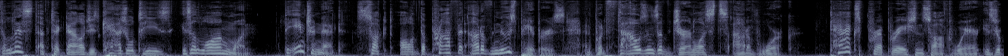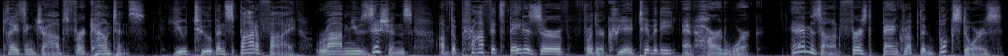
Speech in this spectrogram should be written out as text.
The list of technology's casualties is a long one. The internet sucked all of the profit out of newspapers and put thousands of journalists out of work. Tax preparation software is replacing jobs for accountants. YouTube and Spotify rob musicians of the profits they deserve for their creativity and hard work. Amazon first bankrupted bookstores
